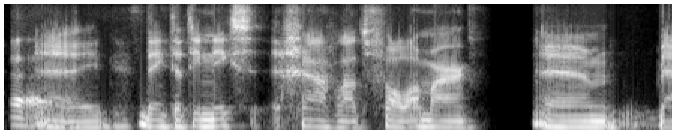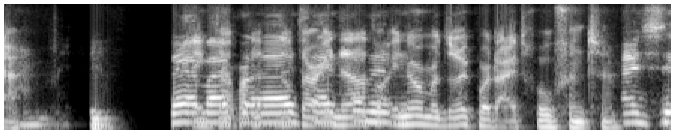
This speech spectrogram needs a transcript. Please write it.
Eh, ik denk dat hij niks graag laat vallen, maar ehm, ja, nee, ik denk maar, dat, is inderdaad wel enorme druk wordt uitgeoefend. Hij is, Ja.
